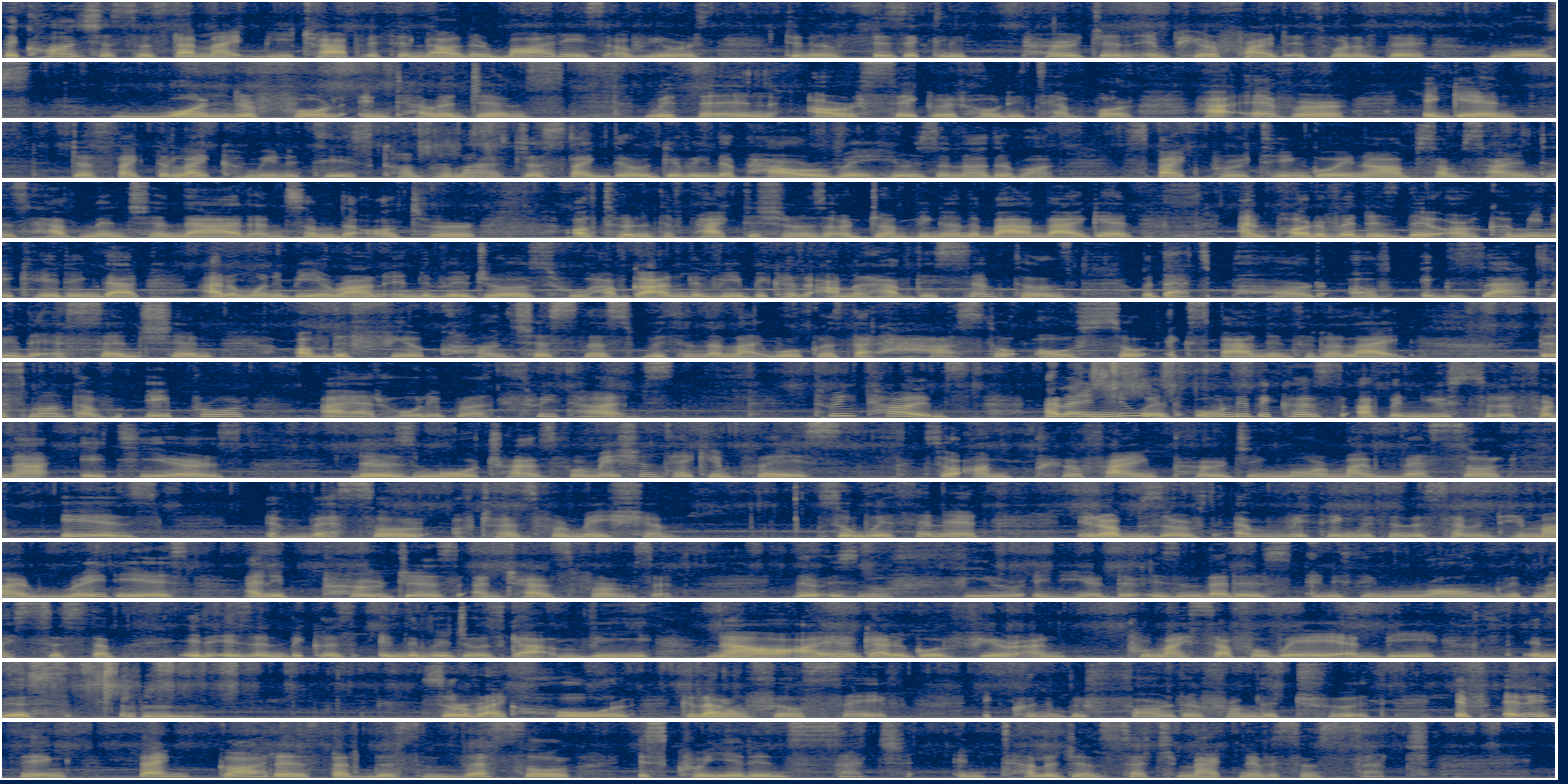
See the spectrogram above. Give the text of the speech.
the consciousness that might be trapped within the other bodies of yours to then physically purge and purify it. It's one of the most wonderful intelligence within our sacred holy temple. However, again, just like the light community is compromised, just like they're giving the power away, here's another one. Spike protein going up, some scientists have mentioned that, and some of the alter, alternative practitioners are jumping on the bandwagon. And part of it is they are communicating that I don't want to be around individuals who have gotten the V because I'm going to have these symptoms. But that's part of exactly the ascension of the fear consciousness within the light workers that has to also expand into the light. This month of April, I had holy breath three times. Three times. And I knew it only because I've been used to it for now eight years. There's more transformation taking place. So I'm purifying, purging more. My vessel is a vessel of transformation. So within it, It observes everything within the 17 mile radius and it purges and transforms it. There is no fear in here. There isn't that there's anything wrong with my system. It isn't because individuals got V, now I got to go in fear and put myself away and be in this sort of like hole because I don't feel safe. It couldn't be farther from the truth. If anything, thank Goddess that this vessel is creating such intelligence, such magnificence, such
